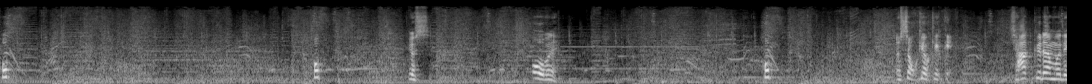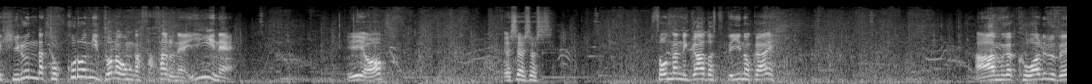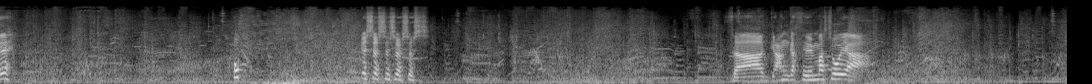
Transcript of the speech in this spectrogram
ほっほっよし。おおねほっよしオッケーオッケーオッケー。チャクラムでひるんだところにドラゴンが刺さるね。いいね。いいよ。よしよしよし。そんなにガードしてていいのかい？アームが壊れるぜ。ほっよしよしよしよし。さあガンガン攻めましょうや。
